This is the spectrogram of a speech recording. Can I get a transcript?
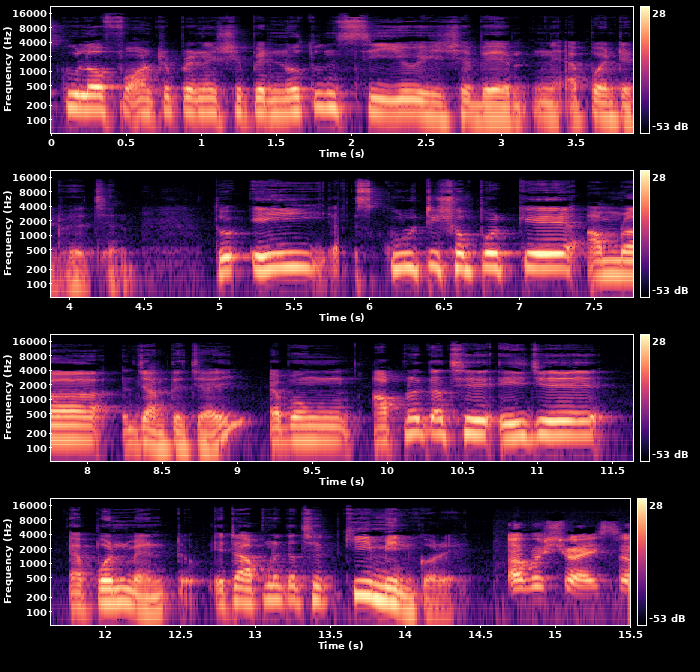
স্কুল অফ অন্টারপ্রেনারশিপের নতুন সিইও হিসেবে অ্যাপয়েন্টেড হয়েছেন। তো এই স্কুলটি সম্পর্কে আমরা জানতে চাই এবং আপনার কাছে এই যে অ্যাপয়েন্টমেন্ট এটা আপনার কাছে কি মিন করে? অবশ্যই। So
